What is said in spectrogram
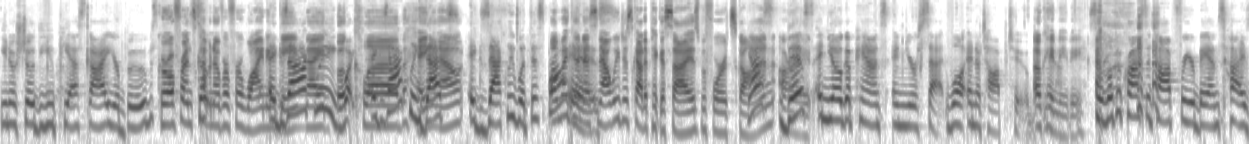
you know, show the UPS guy your boobs. Girlfriends So- coming over for wine and exactly game night, book what, club, exactly hanging that's out. exactly what this oh bra is. Oh my goodness! is. Now we just got to pick a size before it's gone. Yes, All this right. and yoga pants and you're set. Well, and a top too. Okay, yeah. maybe. So look across the top for your band size,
